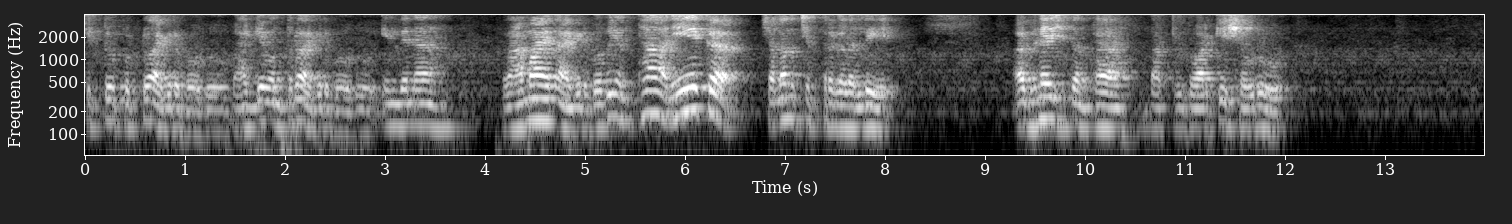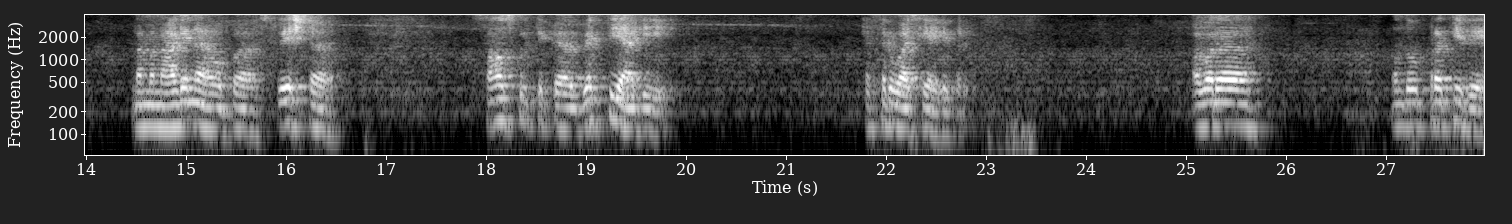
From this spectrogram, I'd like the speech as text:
ಕಿಟ್ಟು ಪುಟ್ಟು ಆಗಿರ್ಬೋದು, ಭಾಗ್ಯವಂತರು ಆಗಿರ್ಬೋದು, ಇಂದಿನ ರಾಮಾಯಣ ಆಗಿರ್ಬೋದು, ಇಂಥ ಅನೇಕ ಚಲನಚಿತ್ರಗಳಲ್ಲಿ ಅಭಿನಯಿಸಿದಂಥ ಡಾಕ್ಟರ್ ದ್ವಾರಕೀಶ್ ಅವರು ನಮ್ಮ ನಾಡಿನ ಒಬ್ಬ ಶ್ರೇಷ್ಠ ಸಾಂಸ್ಕೃತಿಕ ವ್ಯಕ್ತಿಯಾಗಿ ಹೆಸರುವಾಸಿಯಾಗಿದ್ದರು. ಅವರ ಒಂದು ಪ್ರತಿಭೆ,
